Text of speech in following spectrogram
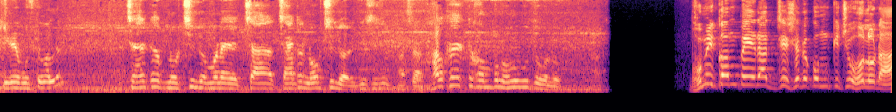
কীভাবে বুঝতে পারলেন? চায়ের কাপ নড়ছিল মানে চা চাটা নড়ছিল আর কি আচ্ছা। হালকা একটা কম্পন অনুভূত হলো। ভূমিকম্পে এ রাজ্যে সেরকম কিছু হলো না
